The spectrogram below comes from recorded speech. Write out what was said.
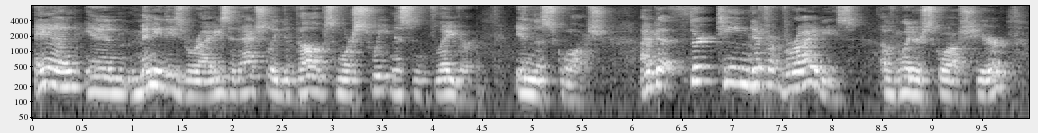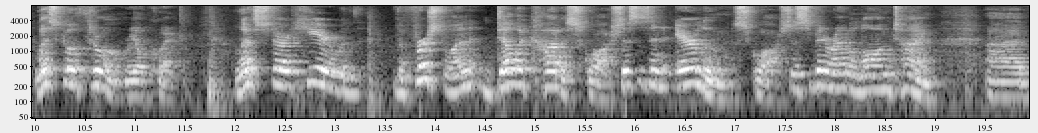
and in many of these varieties, it actually develops more sweetness and flavor in the squash. I've got 13 different varieties of winter squash here. Let's go through them real quick. Let's start here with the first one, delicata squash. This is an heirloom squash. This has been around a long time. Uh,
